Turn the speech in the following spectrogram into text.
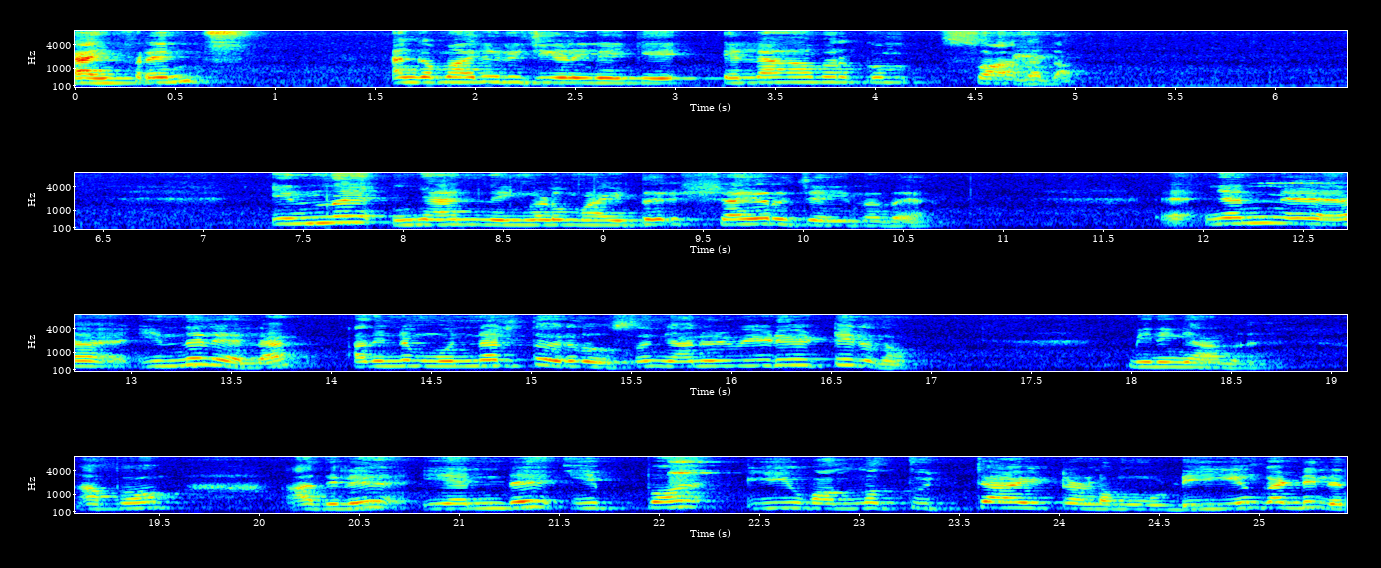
ഹായ് ഫ്രണ്ട്സ് അങ്കമാലി രുചികളിലേക്ക് എല്ലാവർക്കും സ്വാഗതം. ഇന്ന് ഞാൻ നിങ്ങളുമായിട്ട് ഷെയർ ചെയ്യുന്നത് ഞാൻ ഇന്നലെയല്ല അതിന്റെ മുന്നലത്തെ ഒരു ദിവസം ഞാനൊരു വീഡിയോ ഇട്ടിരുന്നു. മിനിങ്ങാന്ന് അപ്പോൾ അതിൽ എന്റെ ഇപ്പോൾ ഈ വന്ന തുറ്റായിട്ടുള്ള മുടിയും കണ്ടില്ലേ?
